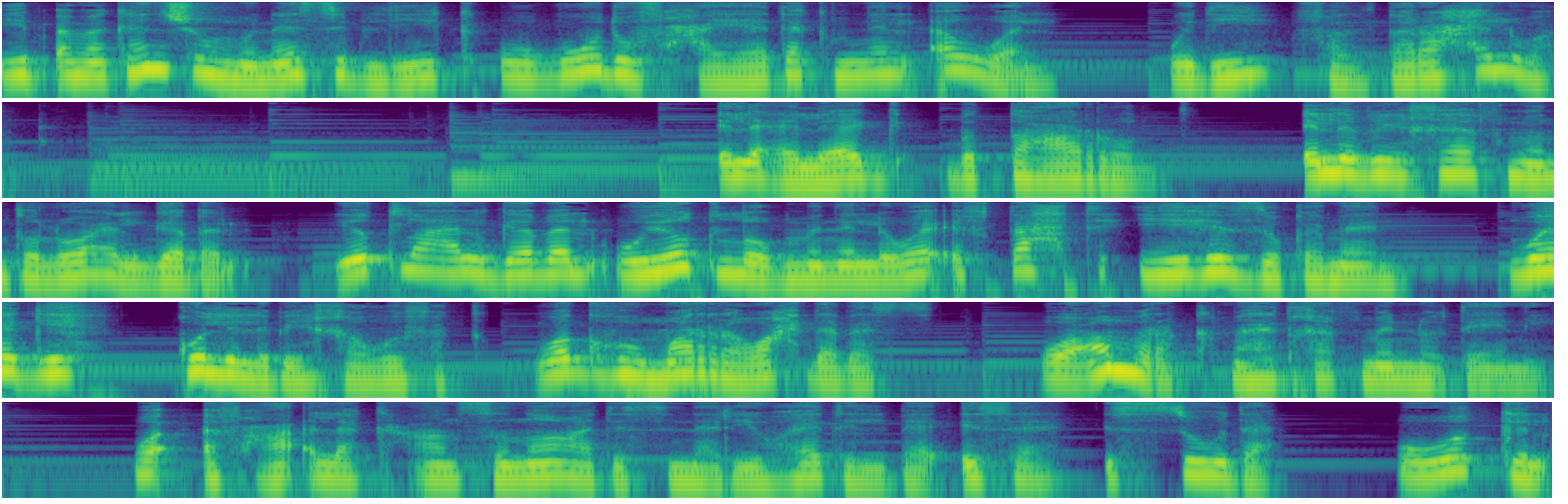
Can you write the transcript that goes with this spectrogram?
يبقى ما كانش مناسب ليك وجوده في حياتك من الأول. ودي فلترة حلوة. العلاج بالتعرض اللي بيخاف من طلوع الجبل. يطلع الجبل ويطلب من اللي واقف تحت يهزه كمان. واجه كل اللي بيخوفك. واجهه مرة واحدة بس وعمرك ما هتخاف منه تاني. وقف عقلك عن صناعة السيناريوهات البائسة السودة ووكل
